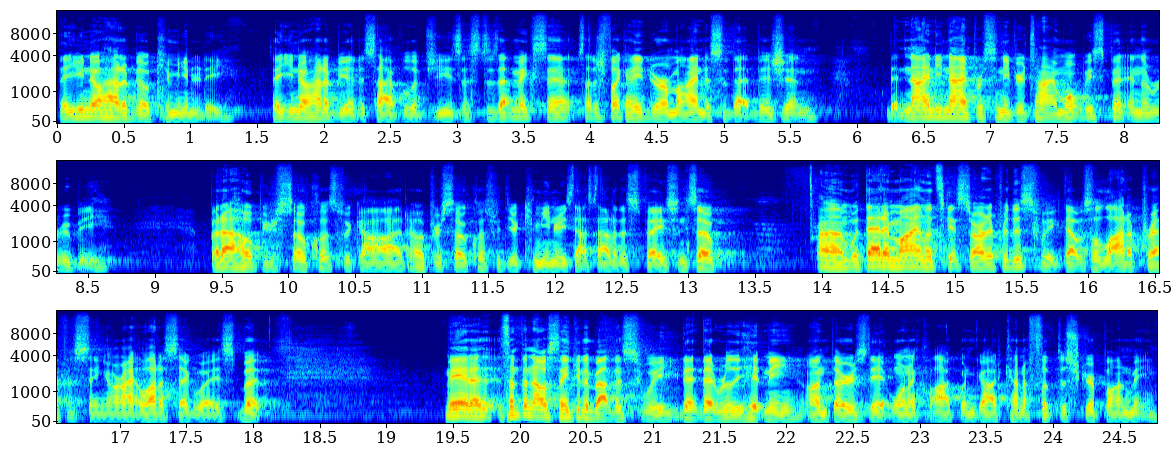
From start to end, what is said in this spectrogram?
that you know how to build community, that you know how to be a disciple of Jesus. Does that make sense? I just feel like I need to remind us of that vision that 99% of your time won't be spent in the Ruby but I hope you're so close with God. I hope you're so close with your communities outside of this space. And so, um, with that in mind, let's get started for this week. That was a lot of prefacing, all right, a lot of segues. But man, uh, something I was thinking about this week that, that really hit me on Thursday at one o'clock when God kind of flipped the script on me.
